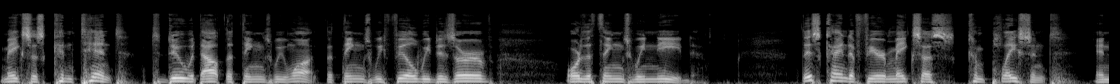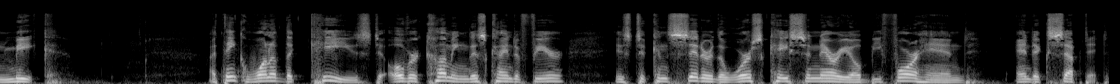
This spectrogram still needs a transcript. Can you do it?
makes us content to do without the things we want, the things we feel we deserve, or the things we need. This kind of fear makes us complacent and meek. I think one of the keys to overcoming this kind of fear is to consider the worst case scenario beforehand and accept it.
